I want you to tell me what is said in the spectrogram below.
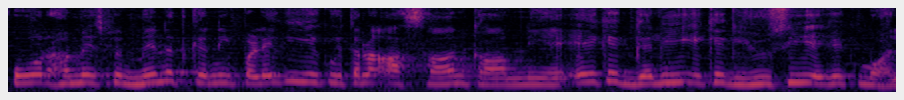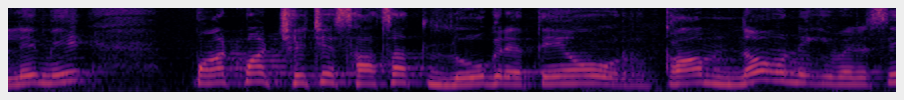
اور ہمیں اس پہ محنت کرنی پڑے گی، یہ کوئی اتنا آسان کام نہیں ہے۔ ایک ایک گلی، ایک ایک یوسی ایک ایک محلے میں پانچ پانچ چھ چھ سات سات لوگ رہتے ہیں اور کام نہ ہونے کی وجہ سے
